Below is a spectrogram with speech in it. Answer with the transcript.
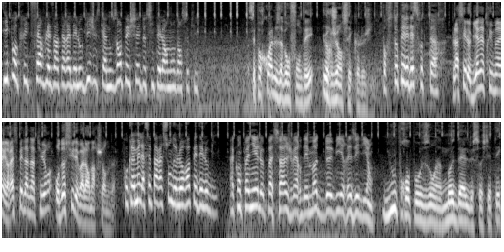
hypocrites servent les intérêts des lobbies jusqu'à nous empêcher de citer leur nom dans ce clip. C'est pourquoi nous avons fondé Urgence Écologie. Pour stopper les destructeurs. Placer le bien-être humain et le respect de la nature au-dessus des valeurs marchandes. Proclamer la séparation de l'Europe et des lobbies. Accompagner le passage vers des modes de vie résilients. Nous proposons un modèle de société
